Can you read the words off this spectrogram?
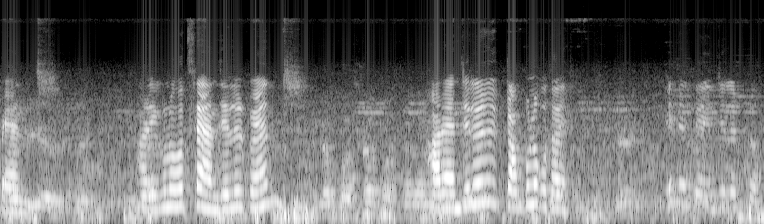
প্যান্ট। আর এগুলো হচ্ছে অ্যাঞ্জেলের প্যান্ট। আর অ্যাঞ্জেলের টপগুলো কোথায়? এটা তো অ্যাঞ্জেলের টপ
